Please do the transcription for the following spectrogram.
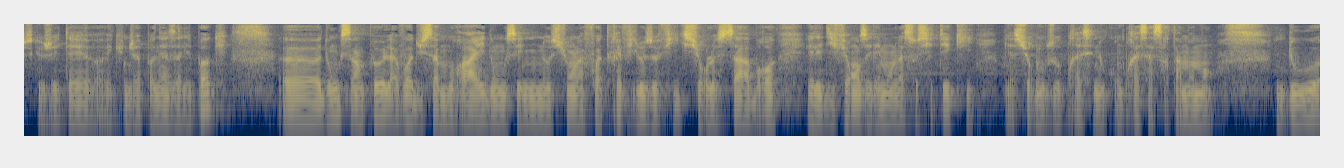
puisque j'étais avec une japonaise à l'époque. Euh, donc c'est un peu la voie du samouraï, donc c'est une notion à la fois très philosophique sur le sabre et les différents éléments de la société qui, bien sûr, nous oppressent et nous compressent à certains moments. D'où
